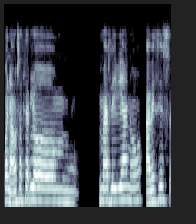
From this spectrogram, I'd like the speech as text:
bueno, vamos a hacerlo mm, más liviano. A veces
